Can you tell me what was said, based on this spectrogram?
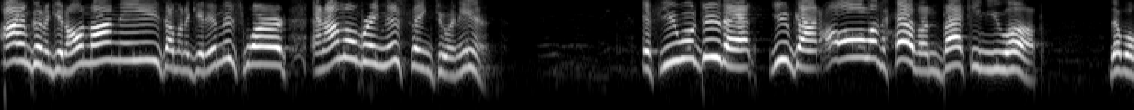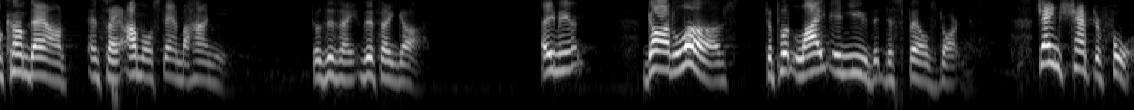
I'm going to get on my knees. I'm going to get in this word, and I'm going to bring this thing to an end. If you will do that, you've got all of heaven backing you up that will come down and say, I'm going to stand behind you. Because this ain't, this ain't God. Amen? God loves to put light in you that dispels darkness. James chapter 4.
